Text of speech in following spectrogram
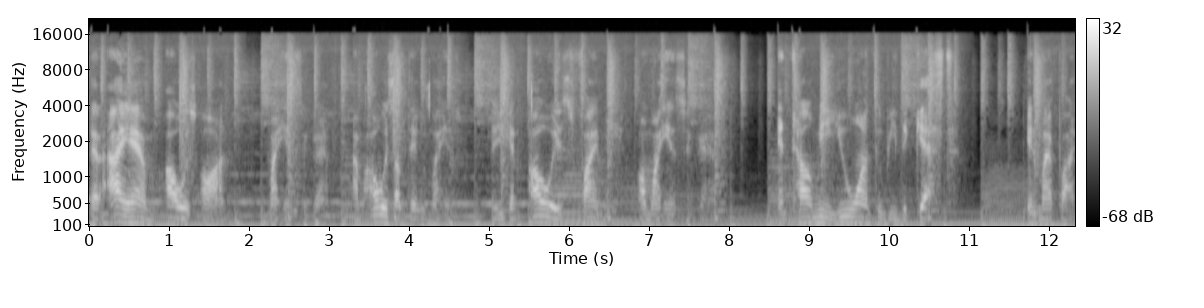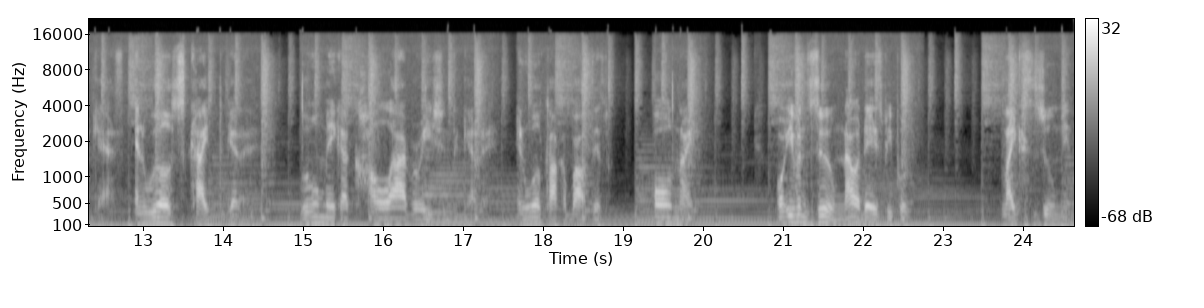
that I am always on my Instagram. I'm always updated with my Instagram. So you can always find me on my Instagram and tell me you want to be the guest in my podcast and we'll Skype together. We'll make a collaboration together and we'll talk about this all night. Or even Zoom. Nowadays people like Zooming.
